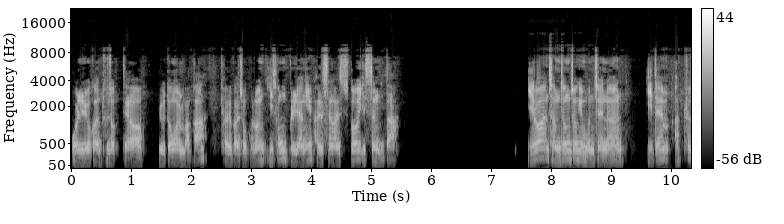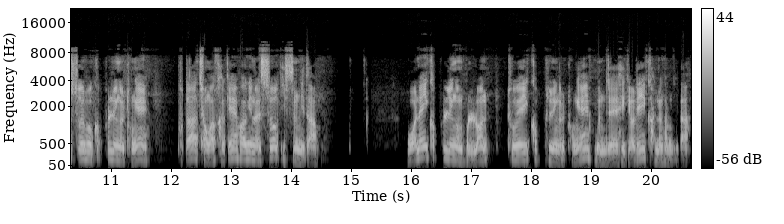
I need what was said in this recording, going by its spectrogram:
원료가 누적되어 유동을 막아 결과적으로는 이송 불량이 발생할 수도 있습니다. 이러한 잠정적인 문제는 이뎀 아큐솔브 커플링을 통해 보다 정확하게 확인할 수 있습니다. 원웨이 커플링은 물론 투웨이 커플링을 통해 문제 해결이 가능합니다.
